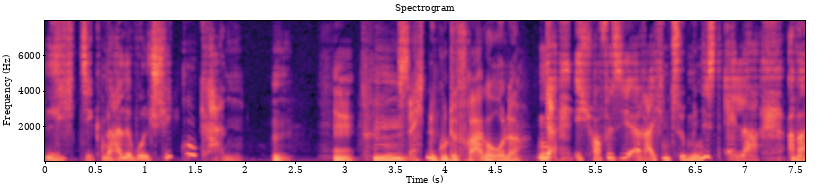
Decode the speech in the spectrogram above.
Lichtsignale wohl schicken kann. Das ist echt eine gute Frage, Ole. Ja, ich hoffe, sie erreichen zumindest Ella. Aber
